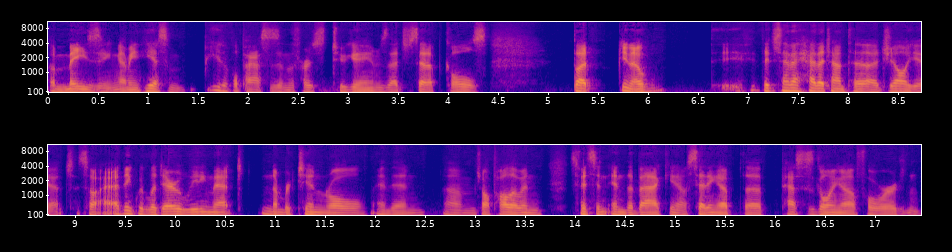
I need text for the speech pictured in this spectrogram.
amazing. I mean, he has some beautiful passes in the first two games that set up goals. But you know, they just haven't had that time to uh, gel yet. So I think with Lodeiro leading that number ten role, and then um, João Paulo and Svensson in the back, you know, setting up the passes going uh, forward, and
